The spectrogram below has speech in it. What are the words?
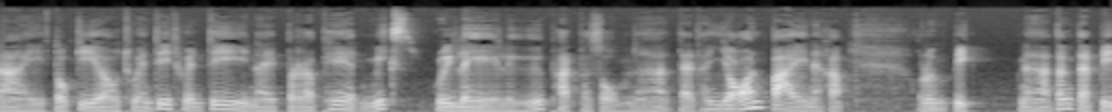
ในโตเกียว 2020 ในประเภท Mix Relay หรือผลัดผสมนะฮะแต่ถ้าย้อนไปนะครับโอลิมปิกนะฮะตั้งแต่ปี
